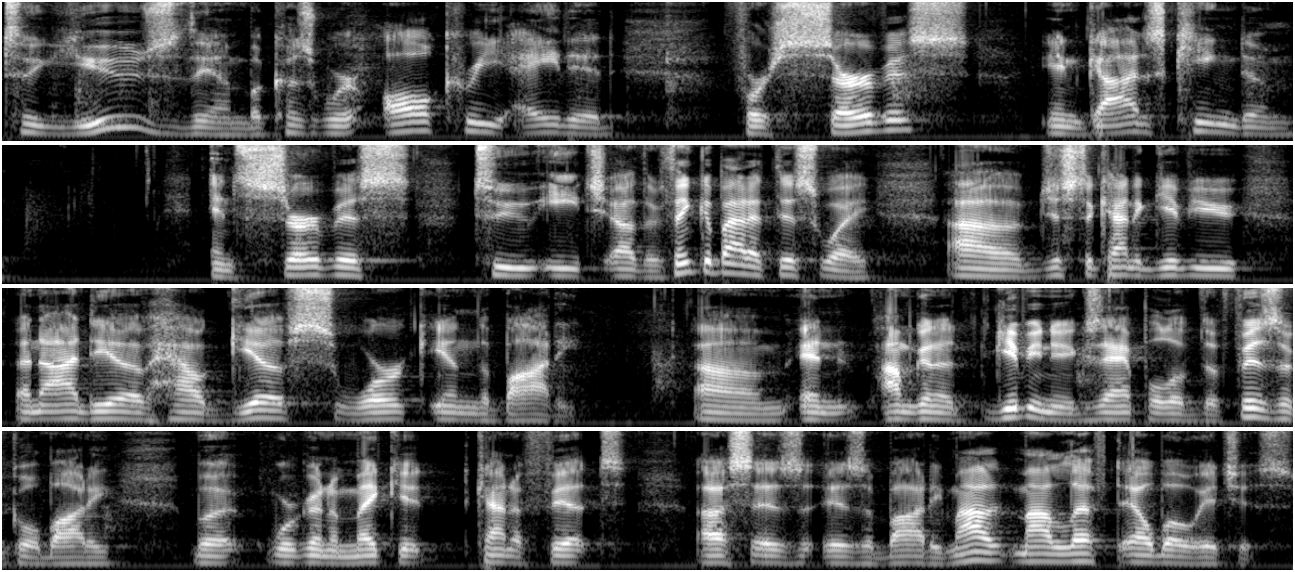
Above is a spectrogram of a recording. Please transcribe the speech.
to use them because we're all created for service in God's kingdom and service to each other. Think about it this way, uh, just to kind of give you an idea of how gifts work in the body. Um, and I'm going to give you an example of the physical body, but we're going to make it kind of fit us as, as a body. My, my left elbow itches.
